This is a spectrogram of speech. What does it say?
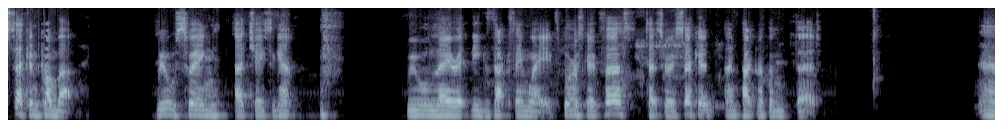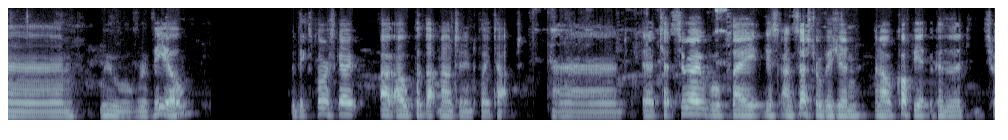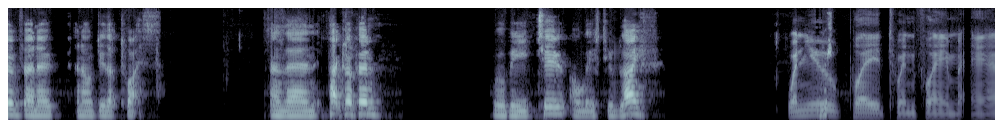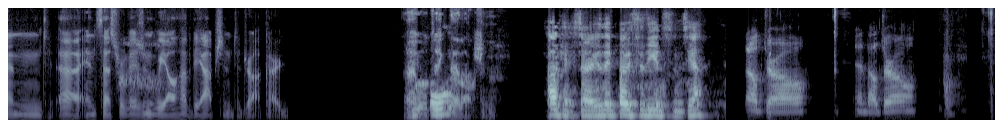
Second combat. We will swing at Chase again. we will layer it the exact same way. Explorer's Scope first, Tetsuo second, and Pact Weapon third. Um, we will reveal with the Explorer's Scope. I- I'll put that mountain into play tapped. And uh, Tetsuo will play this Ancestral Vision, and I'll copy it because of the Twinferno, and I'll do that twice. And then Pact Weapon will be two. I'll lose two life. When you play Twin Flame and uh, Ancestral Vision, we all have the option to draw a card. I will take Or- that option. Okay, sorry, they both are the instants, yeah? I'll draw, and I'll draw,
